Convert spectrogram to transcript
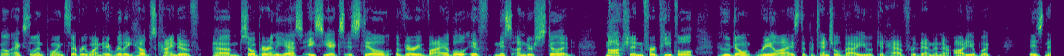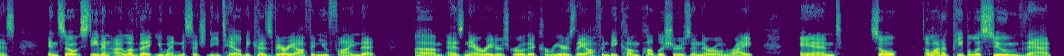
Well excellent points everyone. It really helps kind of um, so apparently yes acx is still a very viable if misunderstood option for people who don't realize the potential value it could have for them in their audiobook business. And so steven i love that you went into such detail because very often you find that um, as narrators grow their careers, they often become publishers in their own right. And so a lot of people assume that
